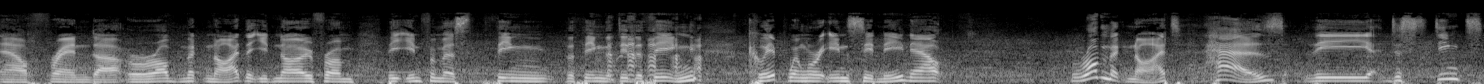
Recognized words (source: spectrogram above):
our friend uh, Rob McKnight, that you'd know from the infamous thing, the thing that did the thing clip when we were in Sydney. Now, Rob McKnight has the distinct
